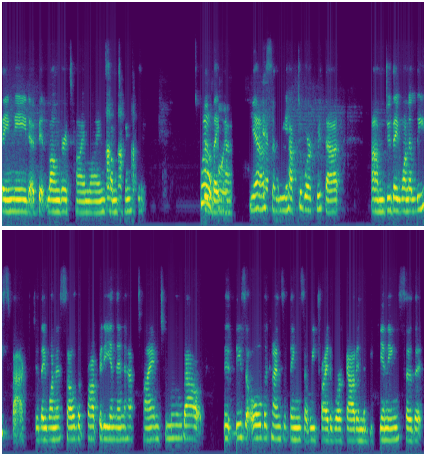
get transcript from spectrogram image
They need a bit longer timeline. Sometimes, well, they have, yeah, yeah, So we have to work with that. Um, do they want to lease back? Do they want to sell the property and then have time to move out? these are all the kinds of things that we try to work out in the beginning so that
